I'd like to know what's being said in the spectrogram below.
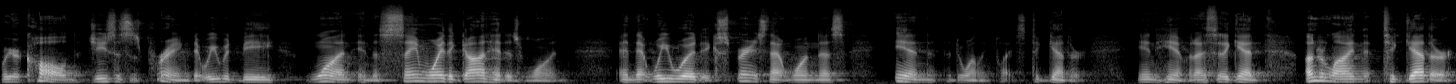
We are called, Jesus is praying that we would be one in the same way that Godhead is one, and that we would experience that oneness in the dwelling place, together in Him. And I said again, underline together.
